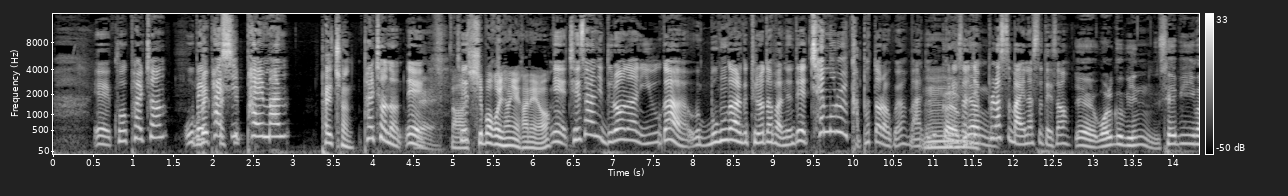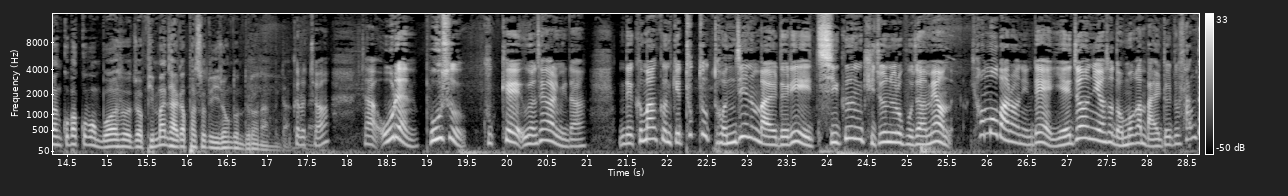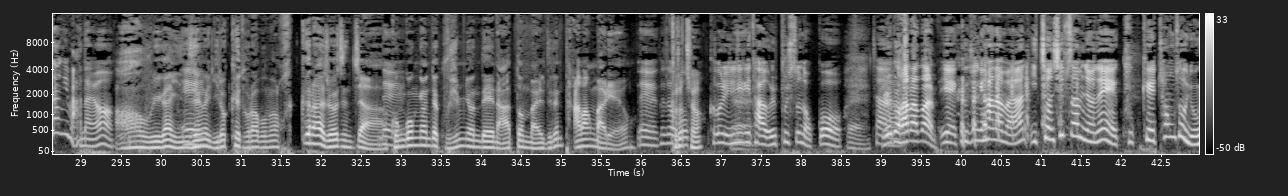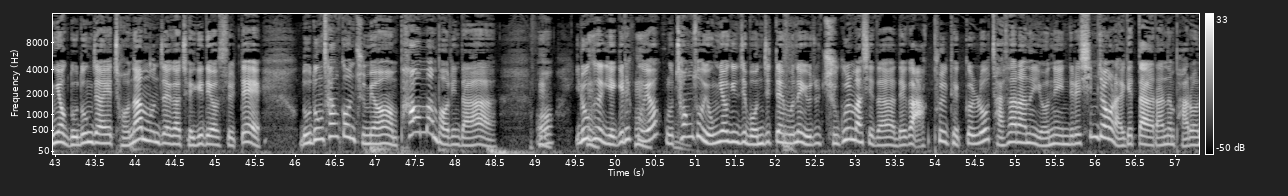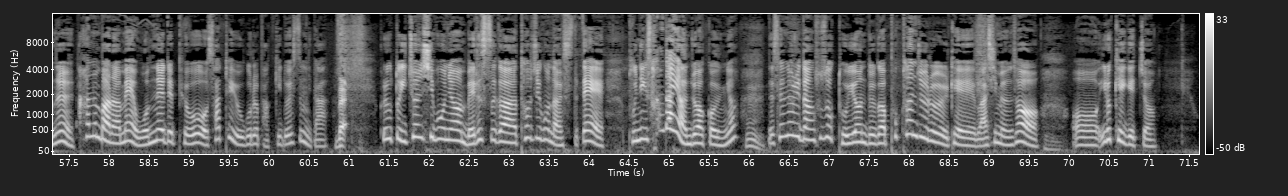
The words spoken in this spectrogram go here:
예, 9억 8천 588만 8천. 8천 원. 예. 네. 아, 제- 10억을 향해 가네요. 예, 재산이 늘어난 이유가 뭔가 이렇게 들여다봤는데 채무를 갚았더라고요, 많이. 음. 그래서 이제 그냥- 플러스 마이너스 돼서 예, 월급인 세비만 꼬박꼬박 모아서 저 빚만 잘 갚았어도 이 정도는 늘어납니다. 그렇죠. 자, 오랜 보수 국회의원 생활입니다. 근데 그만큼 이렇게 툭툭 던지는 말들이 지금 기준으로 보자면 혐오 발언인데 예전이어서 넘어간 말들도 상당히 많아요. 아, 우리가 인생을 이렇게 돌아보면 화끈하죠, 진짜. 네. 00년대, 90년대에 나왔던 말들은 다 막말이에요. 네, 그래서 그렇죠. 뭐 그걸 일일이 네. 다 읊을 순 없고 네. 자. 그래도 하나만. 예, 그 중에 하나만 2013년에 국회 청소 용역 노동자의 전환 문제가 제기되었을 때 노동 상권 주면 파업만 벌인다. 어, 이렇게 얘기를 했고요. 그리고 청소 용역인지 뭔지 때문에 요즘 죽을 맛이다. 내가 악플 댓글로 자살하는 연예인들의 심정을 알겠다라는 발언을 하는 바람에 원내대표 사퇴 요구를 받기도 했습니다. 네. 그리고 또 2015년 메르스가 터지고 났을 때 분위기 상당히 안 좋았거든요. 음. 근데 새누리당 소속 도의원들과 폭탄주를 이렇게 마시면서 어 이렇게 얘기했죠.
